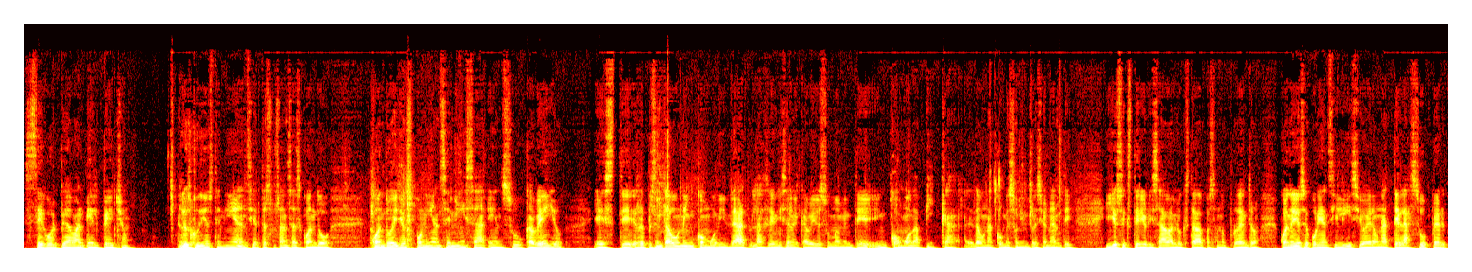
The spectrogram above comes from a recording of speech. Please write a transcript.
se golpeaban el pecho. Los judíos tenían ciertas usanzas cuando cuando ellos ponían ceniza en su cabello, este representaba una incomodidad. La ceniza en el cabello es sumamente incómoda, pica, da una comezón impresionante y ellos exteriorizaban lo que estaba pasando por dentro. Cuando ellos se ponían silicio era una tela súper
